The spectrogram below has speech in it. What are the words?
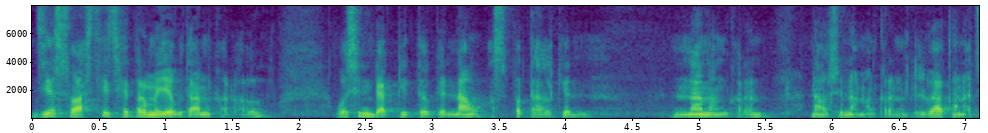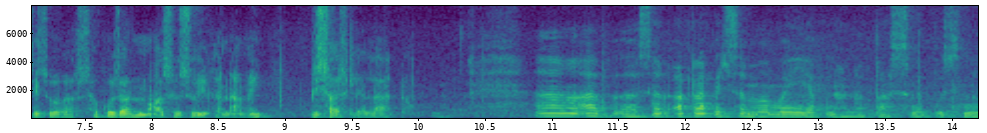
जे स्वास्थ्य क्षेत्रमा योगदान करल ओसिन व्यक्तित्व नाउँ अस्पताल के नामाङ्करण नाउँ से नामाङ्करण हिलबा कना सकु झन् महसुस नामै विश्वासले लाटो। अब सर अठारह पेटसम्म मैं अपना प्रश्न पूछ्नु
